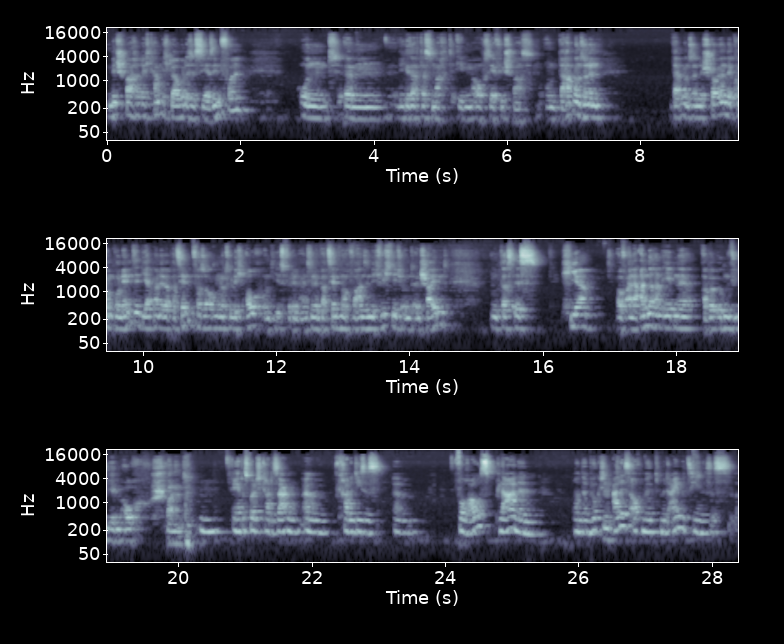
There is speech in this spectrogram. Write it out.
Mitspracherecht haben. Ich glaube, das ist sehr sinnvoll. Und ähm, wie gesagt, das macht eben auch sehr viel Spaß. Und da hat man so einen, da hat man so eine steuernde Komponente, die hat man in der Patientenversorgung natürlich auch und die ist für den einzelnen Patienten auch wahnsinnig wichtig und entscheidend. Und das ist hier auf einer anderen Ebene, aber irgendwie eben auch spannend. Mhm. Ja, das wollte ich gerade sagen. Ähm, gerade dieses ähm, Vorausplanen und dann wirklich mhm. alles auch mit, mit einbeziehen. Das ist äh,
